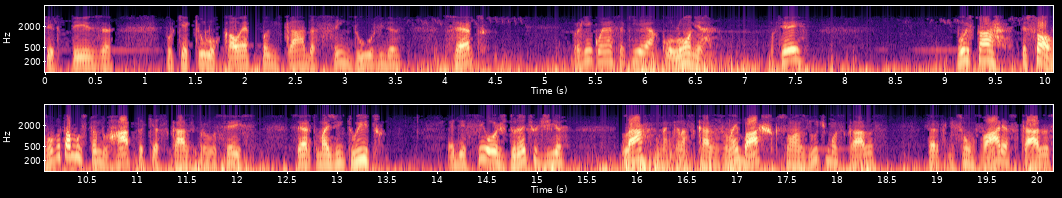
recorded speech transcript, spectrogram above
certeza, porque aqui o local é pancada, sem dúvida, certo? Pra quem conhece aqui é a colônia, ok? Vou estar, pessoal, vou estar mostrando rápido aqui as casas pra vocês, certo? Mas o intuito é descer hoje durante o dia lá naquelas casas lá embaixo, que são as últimas casas, certo? Que são várias casas.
